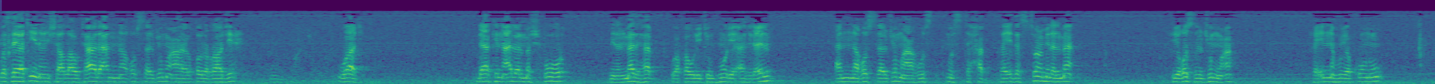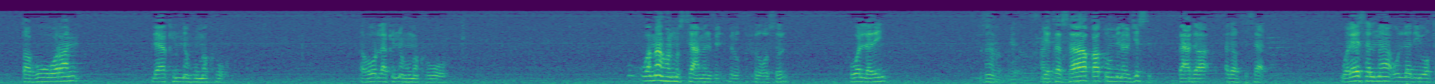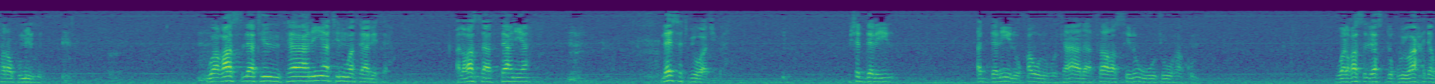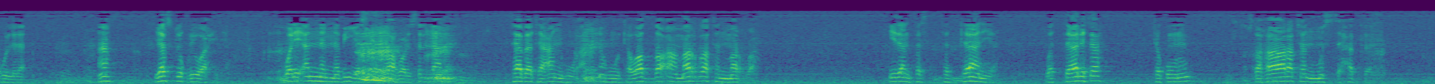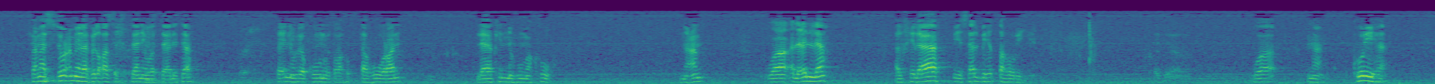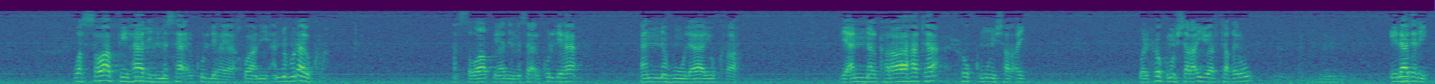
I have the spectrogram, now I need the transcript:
وسيأتينا إن شاء الله تعالى أن غسل الجمعة على القول الراجح. واجب. لكن على المشهور من المذهب وقول جمهور أهل العلم أن غسل الجمعة مستحب. فإذا استعمل الماء في غسل الجمعة فإنه يكون طهورا لكنه مكروه. طهور لكنه مكروه. وما هو المستعمل في الغسل؟ هو الذي يتساقط من الجسم بعد الاغتسال. وليس الماء الذي يغترف منه. وغسلة ثانية وثالثة. الغسلة الثانية ليست بواجبة. مش الدليل؟ الدليل قوله تعالى فاغسلوا وجوهكم. والغسل يصدق بواحدة ولا لا؟ ها؟ يصدق بواحدة. ولأن النبي صلى الله عليه وسلم ثبت عنه أنه توضأ مرة مرة. إذا فالثانية والثالثة تكون طهارة مستحبة. فما استعمل في الغسل الثانية والثالثة فإنه يكون طهورا لكنه مكروه. نعم. والعلة الخلاف في سلبه الطهورية. ونعم كره. والصواب في هذه المسائل كلها يا أخواني أنه لا يكره. الصواب في هذه المسائل كلها أنه لا يكره لأن الكراهة حكم شرعي والحكم الشرعي يفتقر إلى دليل.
